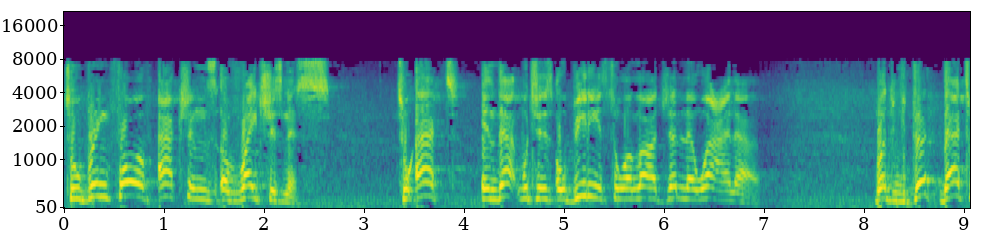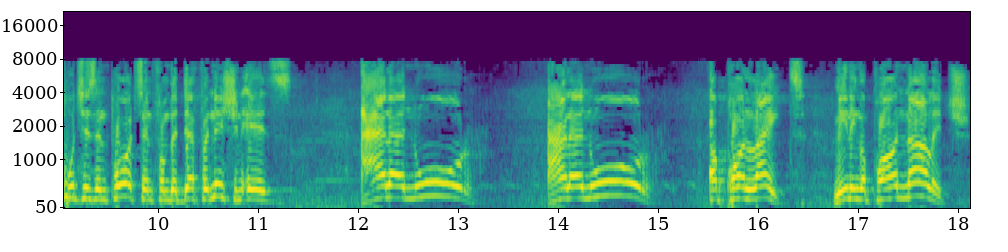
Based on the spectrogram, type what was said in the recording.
to bring forth actions of righteousness, to act in that which is obedience to Allah Jalla wa ala. But that, that which is important from the definition is ala nur, ala nur, upon light, meaning upon knowledge.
